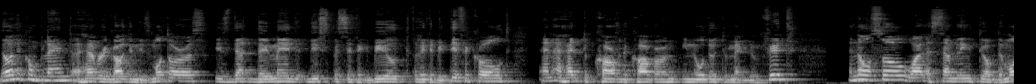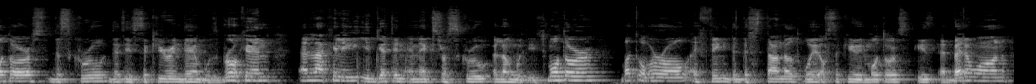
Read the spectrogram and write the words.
The only complaint I have regarding these motors is that they made this specific build a little bit difficult and I had to carve the carbon in order to make them fit, and also, while assembling two of the motors, the screw that is securing them was broken, and luckily you get in an extra screw along with each motor, but overall I think that the standard way of securing motors is a better one,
